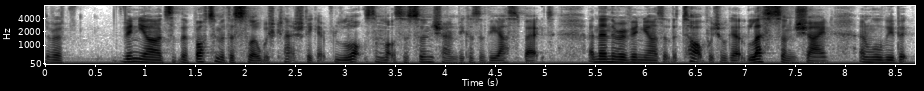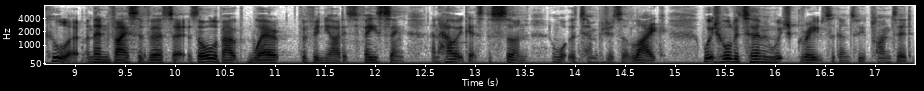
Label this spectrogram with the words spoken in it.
There are vineyards at the bottom of the slope which can actually get lots and lots of sunshine because of the aspect, and then there are vineyards at the top which will get less sunshine and will be a bit cooler, and then vice versa. It's all about where the vineyard is facing and how it gets the sun and what the temperatures are like, which will determine which grapes are going to be planted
